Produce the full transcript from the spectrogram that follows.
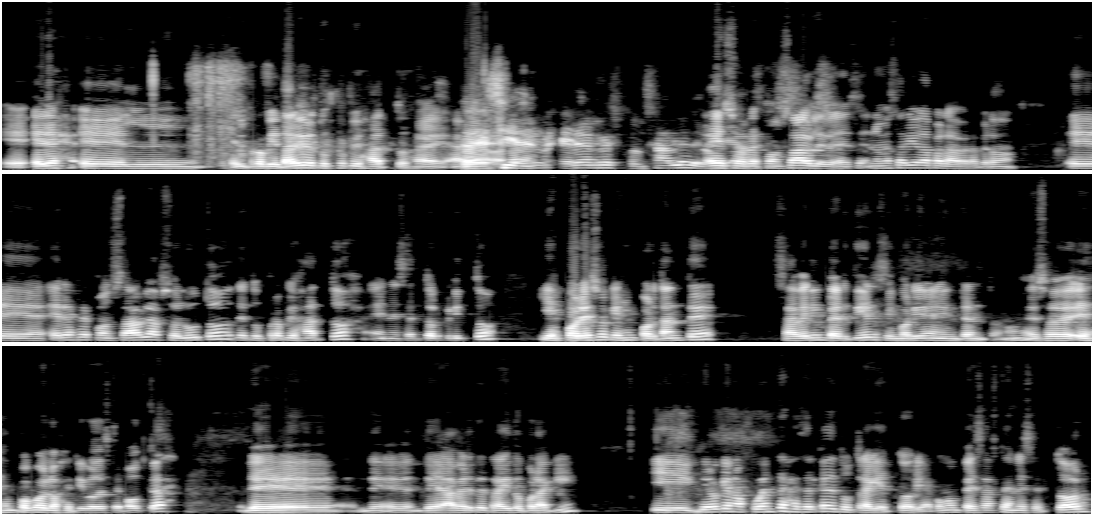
Eres el, propietario de tus propios actos. sí, eres responsable de lo Eso, responsable, no me salía la palabra, perdón. eres responsable absoluto de tus propios actos en el sector cripto y es por eso que es importante saber invertir sin morir en el intento. ¿no? Eso es un poco el objetivo de este podcast, de, de haberte traído por aquí. Y quiero que nos cuentes acerca de tu trayectoria, cómo empezaste en el sector.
